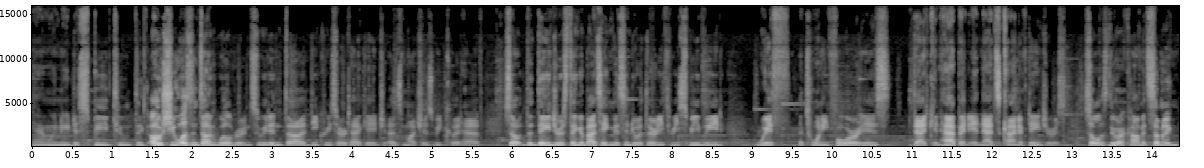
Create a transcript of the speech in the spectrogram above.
And we need to speed tune things. Oh, she wasn't on Will Rune, so we didn't uh, decrease her attack gauge as much as we could have. So the dangerous thing about taking this into a 33 speed lead with a 24 is that can happen, and that's kind of dangerous. So let's do our Comet Summoning.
